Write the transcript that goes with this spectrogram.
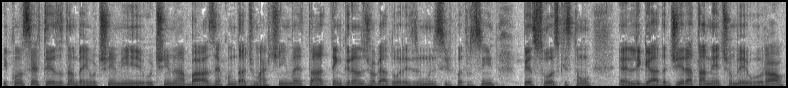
e com certeza também o time, o time a base é a comunidade de Martim, mas tá, tem grandes jogadores no município de Patrocínio, pessoas que estão é, ligadas diretamente ao meio rural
